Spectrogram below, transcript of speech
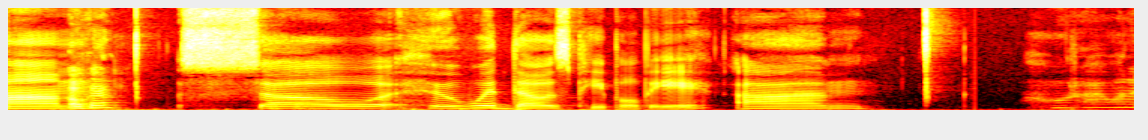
Um Okay. So who would those people be? Um who do I want to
